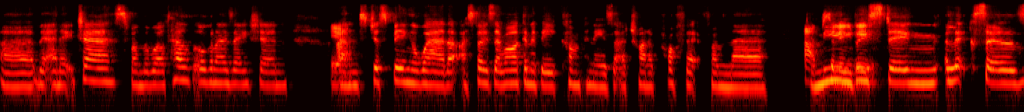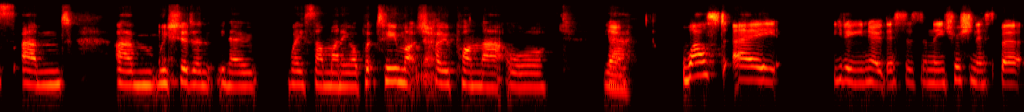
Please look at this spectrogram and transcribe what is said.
uh, the NHS, from the World Health Organization, yeah. and just being aware that I suppose there are going to be companies that are trying to profit from their Absolutely. immune boosting elixirs, and um, we shouldn't, you know, waste our money or put too much no. hope on that. Or, yeah. No. Whilst a you know, you know this as a nutritionist, but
